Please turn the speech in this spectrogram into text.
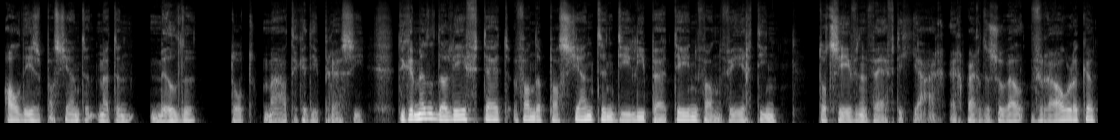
al deze patiënten met een milde tot matige depressie. De gemiddelde leeftijd van de patiënten die liep uiteen van 14 tot 57 jaar. Er werden zowel vrouwelijke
